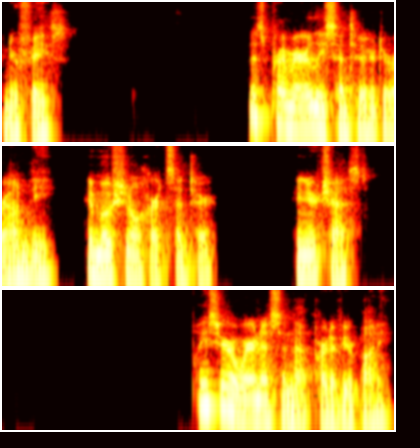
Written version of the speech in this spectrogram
and your face. It's primarily centered around the emotional heart center in your chest. Place your awareness in that part of your body.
